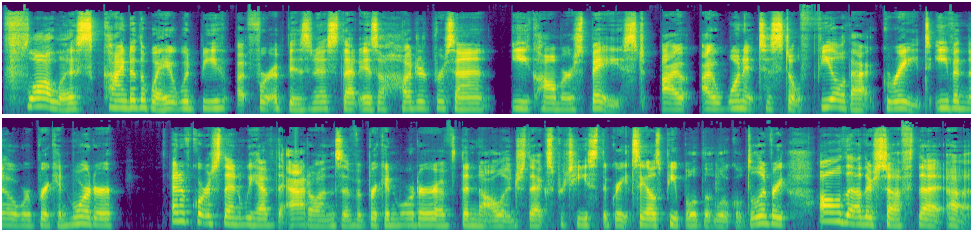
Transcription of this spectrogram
flawless, kind of the way it would be uh, for a business that is 100% e-commerce based. I I want it to still feel that great even though we're brick and mortar. And of course, then we have the add-ons of a brick and mortar of the knowledge, the expertise, the great salespeople, the local delivery, all the other stuff that uh,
